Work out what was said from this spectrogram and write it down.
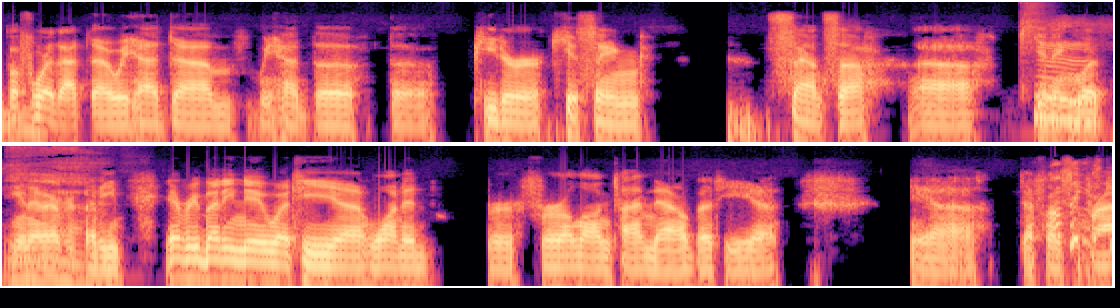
before that though, we had um, we had the the Petyr kissing Sansa, uh, getting Hmm. what you know. Yeah. Everybody everybody knew what he uh, wanted for for a long time now, but he uh, he uh, definitely things surprised her.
